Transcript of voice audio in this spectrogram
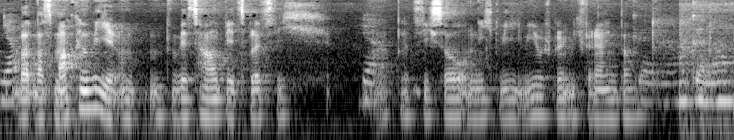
Ja. was machen wir und, und weshalb jetzt plötzlich, ja. plötzlich so und nicht wie, wie ursprünglich vereinbart. Genau, genau.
